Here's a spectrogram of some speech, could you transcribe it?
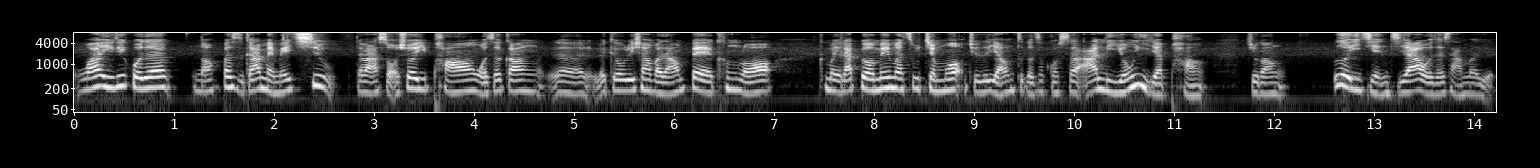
我也有点觉着喏，拨自家妹妹欺负，对伐？嘲笑伊胖，或者讲呃辣盖屋里向勿上班啃老。葛末伊拉表妹嘛做节目就是杨紫搿只角色，也利用伊个胖，就讲。恶意剪辑啊，或者啥物事，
